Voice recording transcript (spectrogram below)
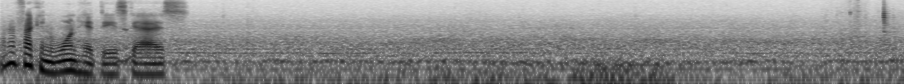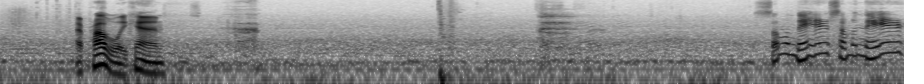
wonder if I can one-hit these guys. I probably can. Someone there? Someone there?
